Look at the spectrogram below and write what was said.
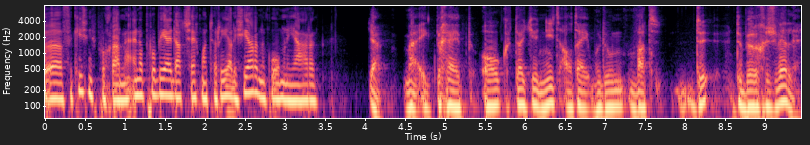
uh, verkiezingsprogramma. En dan probeer je dat zeg maar, te realiseren de komende jaren. Ja, maar ik begrijp ook dat je niet altijd moet doen wat de, de burgers willen.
